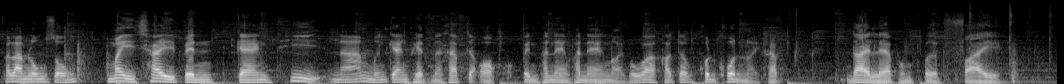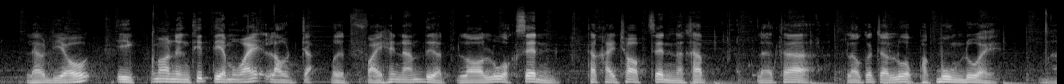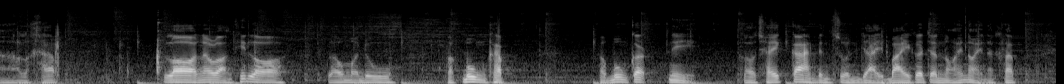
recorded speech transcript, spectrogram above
พระรามลงสงไม่ใช่เป็นแกงที่น้ำเหมือนแกงเผ็ดนะครับ จะออกเป็นพแนงพแนงหน่อยเพราะว่าเขาจะข้นๆหน่อยครับ ได้แล้วผมเปิดไฟ แล้วเดี๋ยวอีกหม้อหนึ่งที่เตรียมเอาไว้เราจะเปิดไฟให้น้ำเดือดรอลวกเส้น ถ้าใครชอบเส้นนะครับ แล้วถ้าเราก็จะลวกผักบุ้งด้วยเอาละครับ รอในระหว่างที่รอเรามาดูผักบุ้งครับ ผักบุ้งก็นี่เราใช้ก้านเป็นส่วนใหญ่ใบก็จะน้อยหน่อยนะครับ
